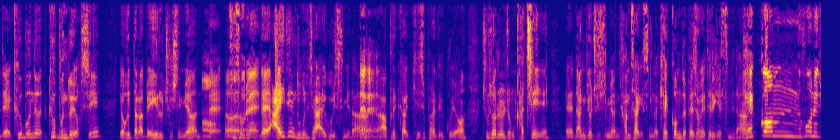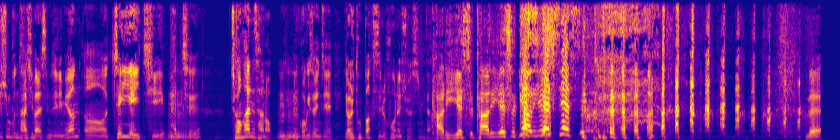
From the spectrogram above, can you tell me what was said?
네네 그분은 그분도 역시 여기다가 메일을 주시면 어, 네. 어, 주소를 네 아이디는 누군지 제가 알고 있습니다 네네. 아프리카 게시판에도 있고요 주소를 좀 같이 예, 남겨주시면 감사하겠습니다 개껌도 배송해 드리겠습니다 개껌 후원해주신 분 다시 말씀드리면 어, JH 페트 정한산업. 네, 거기서 이제 12박스를 후원해 주셨습니다. 카리 예스 카리 예스 카리 예스 예스 예스 예스. 네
